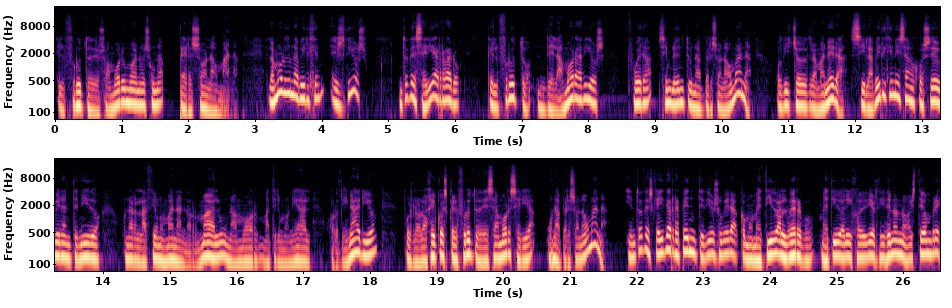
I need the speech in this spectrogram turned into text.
el fruto de su amor humano es una persona humana. El amor de una virgen es Dios. Entonces sería raro que el fruto del amor a Dios fuera simplemente una persona humana. O dicho de otra manera, si la Virgen y San José hubieran tenido una relación humana normal, un amor matrimonial ordinario, pues lo lógico es que el fruto de ese amor sería una persona humana. Y entonces que ahí de repente Dios hubiera como metido al verbo, metido al Hijo de Dios, dice, no, no, este hombre,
